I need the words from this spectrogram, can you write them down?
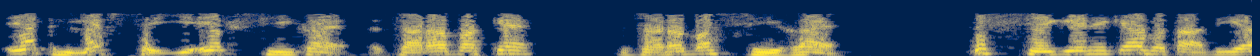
ایک لفظ سے یہ ایک سیکھا ہے۔ زارابا کیا ہے؟ زارابا سیکھا ہے۔ اس سیگے نے کیا بتا دیا؟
